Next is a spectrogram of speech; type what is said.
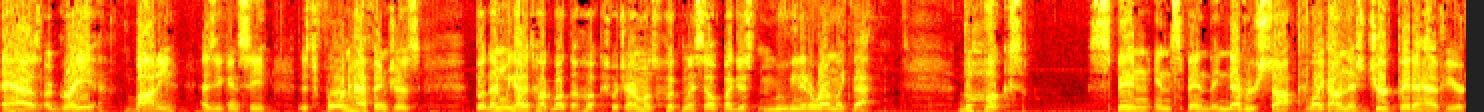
It has a great body, as you can see. It's four and a half inches. But then we got to talk about the hooks, which I almost hooked myself by just moving it around like that. The hooks spin and spin. They never stop. Like on this jerk bait I have here,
